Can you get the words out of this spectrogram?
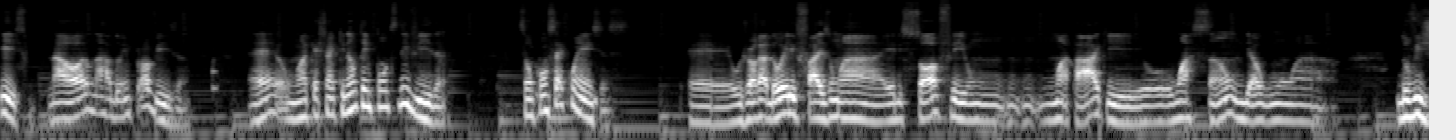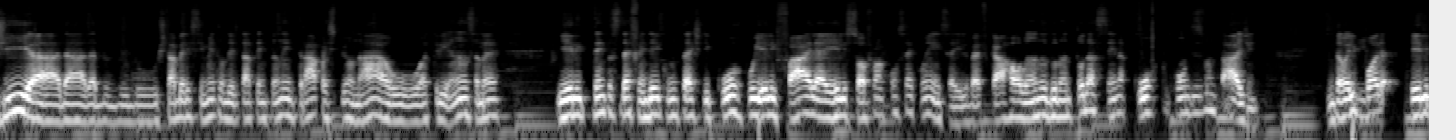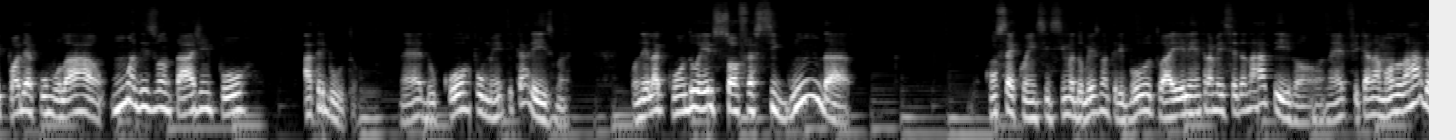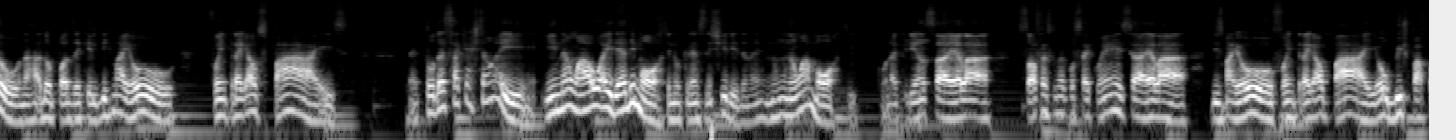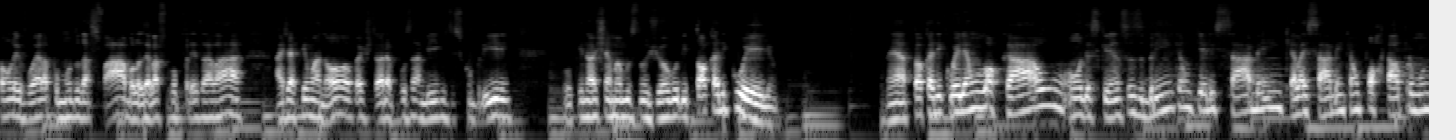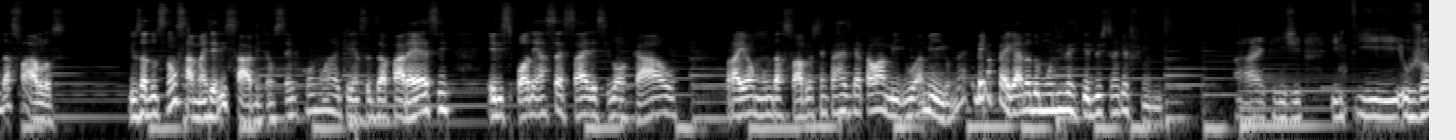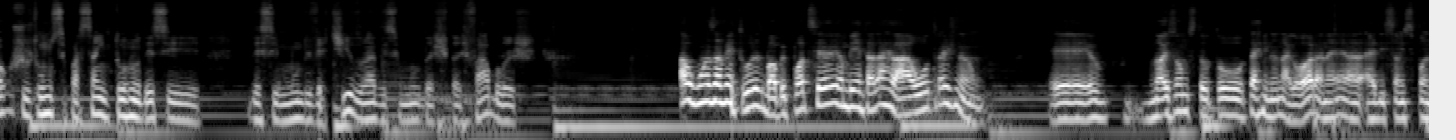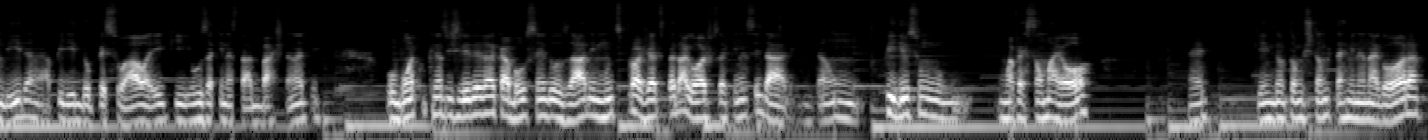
Isso, na hora o narrador improvisa. É uma questão é que não tem pontos de vida, são consequências. É, o jogador ele faz uma, ele sofre um, um, um ataque ou uma ação de alguma do vigia da, da, do, do, estabelecimento onde ele está tentando entrar para espionar o, a criança, né? E ele tenta se defender com um teste de corpo e ele falha, e ele sofre uma consequência. Ele vai ficar rolando durante toda a cena corpo com desvantagem. Então ele pode, ele pode acumular uma desvantagem por atributo, né? Do corpo, mente e carisma. Quando ele, quando ele sofre a segunda consequência em cima do mesmo atributo, aí ele entra a mercê da narrativa, né? Fica na mão do narrador. O narrador pode dizer que ele desmaiou, foi entregar aos pais, né? toda essa questão aí. E não há a ideia de morte no Criança Enxerida, né? Não, não há morte. Quando a criança, ela sofre essa consequência, ela desmaiou, foi entregar ao pai, ou o bicho-papão levou ela para o mundo das fábulas, ela ficou presa lá, aí já cria uma nova história para os amigos descobrirem o que nós chamamos no jogo de toca de coelho. Né? A toca de coelho é um local onde as crianças brincam que eles sabem, que elas sabem que é um portal para o mundo das fábulas. E os adultos não sabem, mas eles sabem. Então, sempre quando uma criança desaparece, eles podem acessar esse local para ir ao mundo das fábulas tentar resgatar o amigo. O amigo né? Bem a pegada do mundo divertido do Stranger Things. Ah, entendi. E, e os jogos costumam se passar em torno desse, desse mundo invertido, né? Desse mundo das, das fábulas? Algumas aventuras, Bob, pode ser ambientadas lá, outras não. É, eu, nós vamos, eu estou terminando agora, né, a edição expandida, a pedido do pessoal aí que usa aqui na cidade bastante. O bom é que o Criança de Líder acabou sendo usado em muitos projetos pedagógicos aqui na cidade. Então, pediu-se um, uma versão maior, né, que não estamos, estamos terminando agora.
